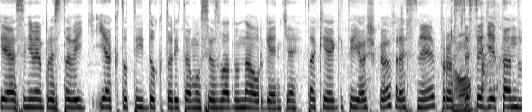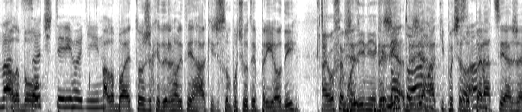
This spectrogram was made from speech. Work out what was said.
Ja si neviem predstaviť, jak to tí doktori tam musia zvládnuť na urgente. Také, jak ty, Joško, presne. Proste No. sedieť tam 24 hodín. Alebo aj to, že keď držali tie háky, čo som počul tie príhody, Aj 8 že hodín niekedy. držia, No to držia áno. háky počas To áno. že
